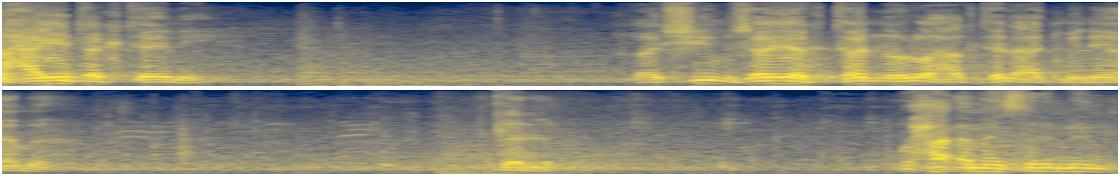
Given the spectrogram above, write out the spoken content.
أنا حييتك تاني. غشيم زيك تن روحك طلعت من ياما. اتكلم وحق ما يستلم مني.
